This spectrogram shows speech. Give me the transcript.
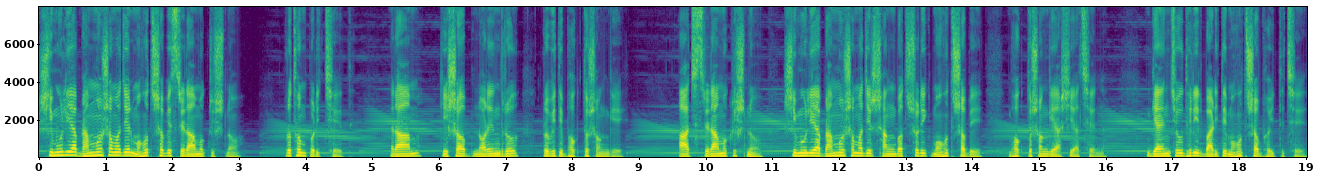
শিমুলিয়া ব্রাহ্ম সমাজের মহোৎসবে শ্রীরামকৃষ্ণ। প্রথম পরিচ্ছেদ। রাম, কেশব, নরেন্দ্র প্রভৃতি ভক্ত সঙ্গে। আজ শ্রীরামকৃষ্ণ শিমুলিয়া ব্রাহ্ম সমাজের সাংবৎসরিক মহোৎসবে ভক্ত সঙ্গে আসিয়াছেন। জ্ঞান চৌধুরীর বাড়িতে মহোৎসব হইতেছে।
